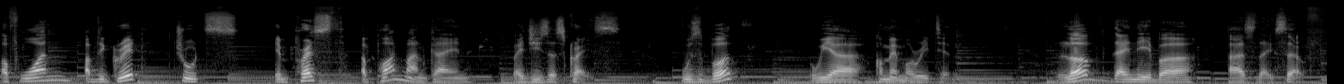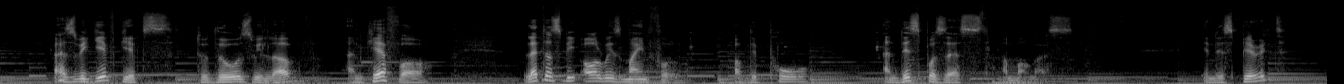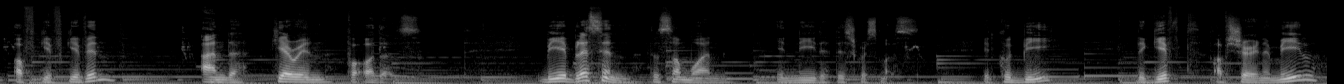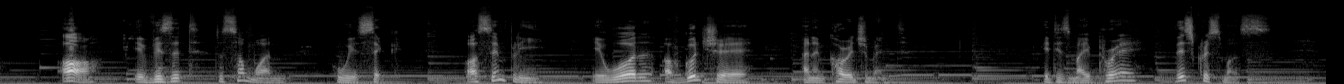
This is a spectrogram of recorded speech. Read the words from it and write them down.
of one of the great truths impressed upon mankind by Jesus Christ, whose birth we are commemorating. Love thy neighbor as thyself. As we give gifts to those we love and care for, let us be always mindful of the poor and dispossessed among us. In the spirit of gift giving and caring for others, be a blessing to someone in need this Christmas. It could be the gift of sharing a meal or a visit to someone who is sick or simply a word of good cheer and encouragement. It is my prayer this Christmas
